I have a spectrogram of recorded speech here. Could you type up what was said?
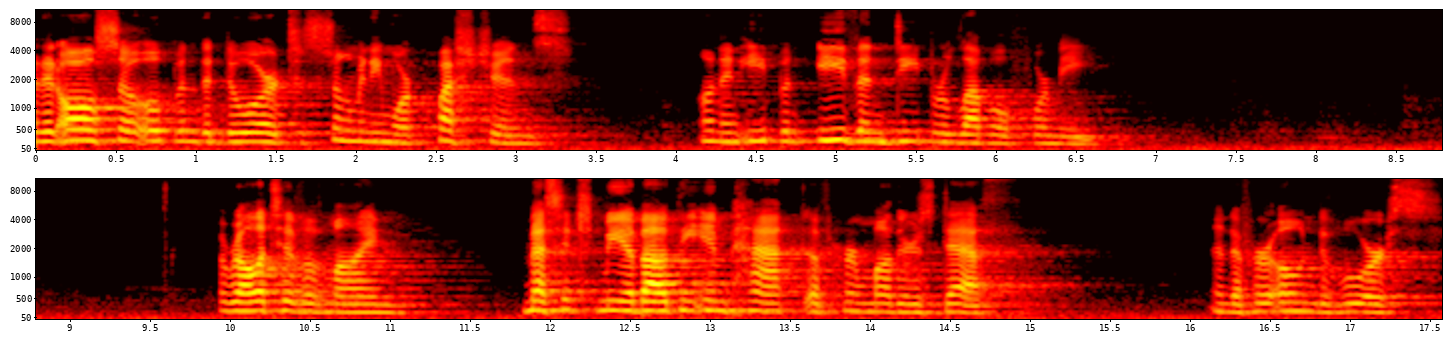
but it also opened the door to so many more questions on an even, even deeper level for me. A relative of mine messaged me about the impact of her mother's death and of her own divorce,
